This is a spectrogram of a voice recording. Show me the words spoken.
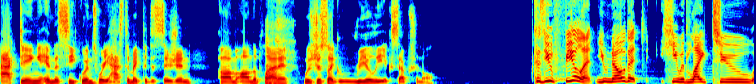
acting in the sequence where he has to make the decision um on the planet was just like really exceptional. because you feel it. You know that he would like to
